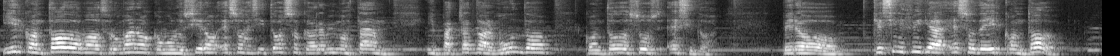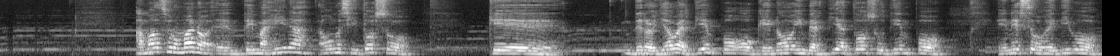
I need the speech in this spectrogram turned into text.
Ir con todo, amados humanos, como lo hicieron esos exitosos que ahora mismo están impactando al mundo con todos sus éxitos. Pero, ¿qué significa eso de ir con todo? Amado ser humano, eh, ¿te imaginas a un exitoso que derrollaba el tiempo o que no invertía todo su tiempo en ese objetivo,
